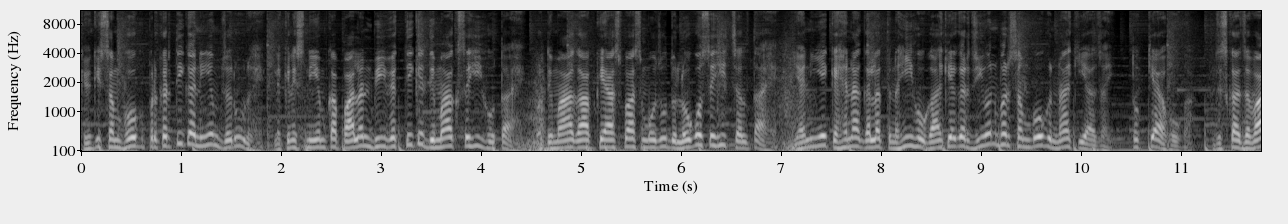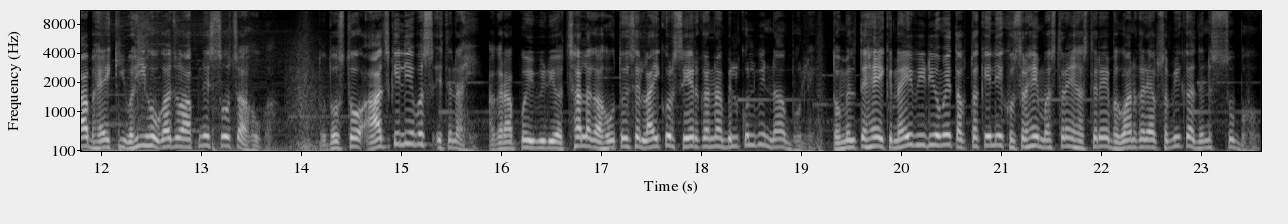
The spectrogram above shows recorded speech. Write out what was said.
क्योंकि संभोग प्रकृति का नियम ज़रूर है, लेकिन इस नियम का पालन भी व्यक्ति के दिमाग से ही होता है, और दिमाग आपके आसपास मौजूद लोगों से ही चलता है। यानी ये कहना गलत नहीं होगा कि अगर जीवन भर संभोग न किया जाए तो क्या होगा? जिसका जवाब है कि वही होगा जो आपने सोचा होगा। तो दोस्तों, आज के लिए बस इतना ही। अगर आपको ये वीडियो अच्छा लगा हो तो इसे लाइक और शेयर करना बिल्कुल भी ना भूलें। तो मिलते हैं एक नई वीडियो में, तब तक के लिए खुश रहे, मस्त रहे, हँसते रहे। भगवान करे आप सभी का दिन शुभ हो।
